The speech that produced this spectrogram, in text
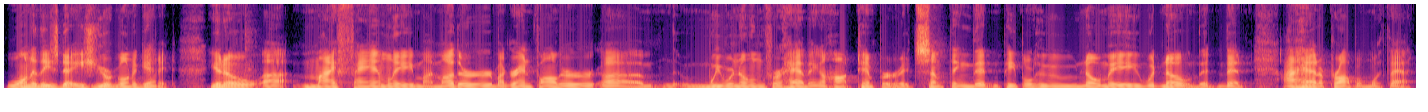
One of these days, you're going to get it. You know, uh, my family, my mother, my grandfather, uh, we were known for having a hot temper. It's something that people who know me would know that that I had a problem with that.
